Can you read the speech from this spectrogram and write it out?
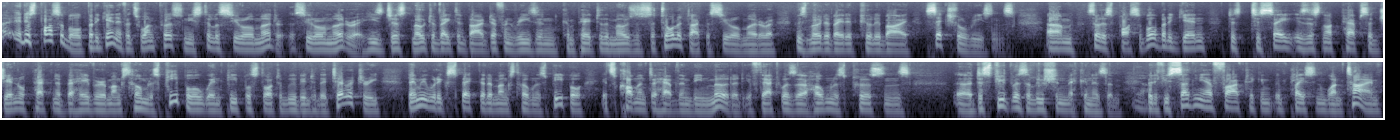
It is possible, but again, if it's one person, he's still a serial, murder, a serial murderer. He's just motivated by a different reason compared to the Moses Sithole type of serial murderer who's motivated purely by sexual reasons. Um, so it is possible, but again, to, to say, is this not perhaps a general pattern of behavior amongst homeless people when people start to move into their territory, then we would expect that amongst homeless people, it's common to have them being murdered. If that was a homeless person's uh, dispute resolution mechanism. Yeah. But if you suddenly have five taking place in one time,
